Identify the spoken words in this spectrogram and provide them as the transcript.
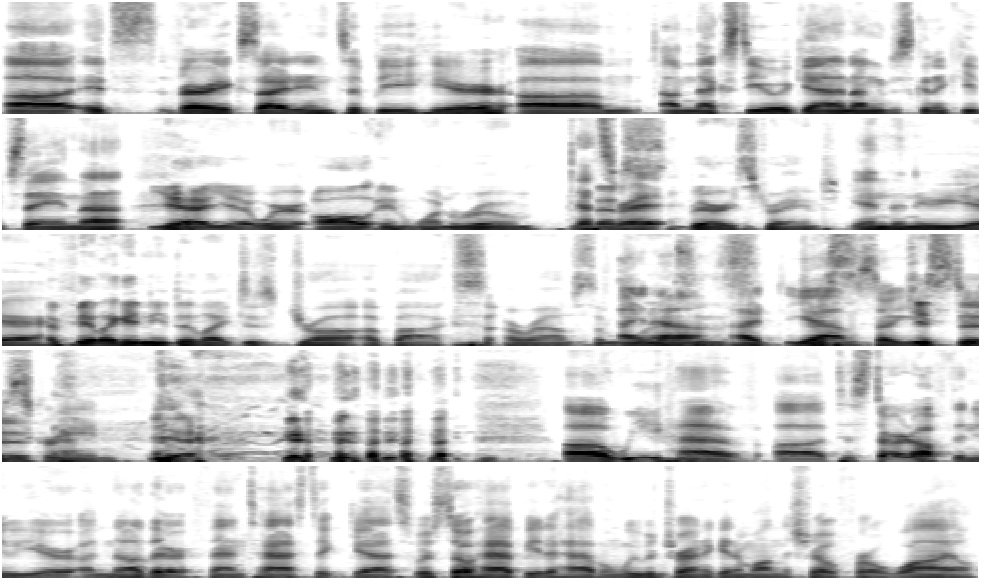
Uh, it's very exciting to be here. Um, I'm next to you again. I'm just going to keep saying that Yeah, yeah. We're all in one room. That's right. Very strange. in the new year. I feel like I need to like just draw a box around some I know. glasses. I, yeah, Just- I'm so used just to, screen. Yeah. Uh, we have, uh, to start off the new year, another fantastic guest. We're so happy to have him. We've been trying to get him on the show for a while.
